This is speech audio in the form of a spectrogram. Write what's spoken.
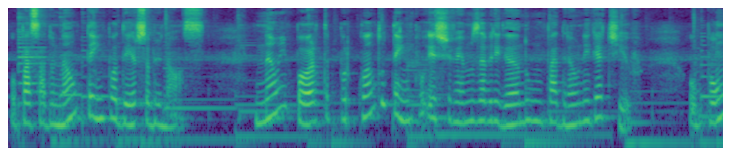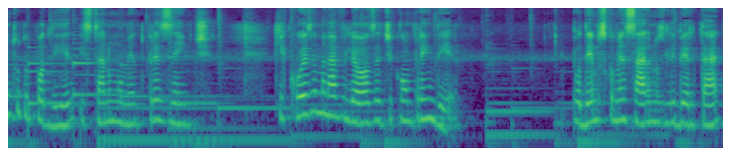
O passado não tem poder sobre nós. Não importa por quanto tempo estivemos abrigando um padrão negativo, o ponto do poder está no momento presente. Que coisa maravilhosa de compreender. Podemos começar a nos libertar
